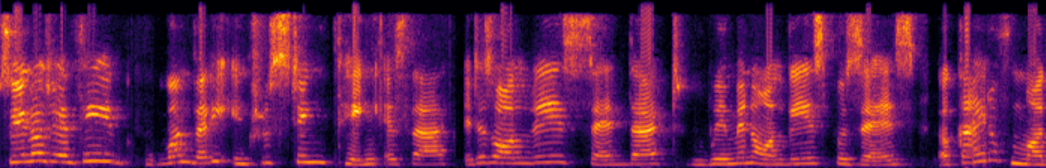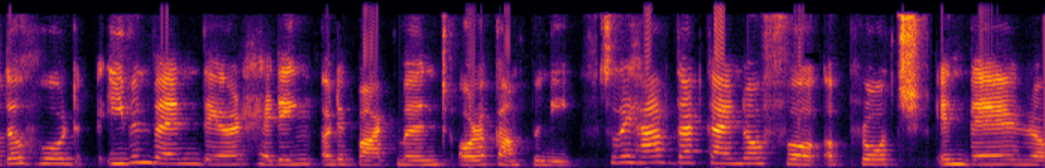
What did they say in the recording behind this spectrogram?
So, you know, Jayanti, one very interesting thing is that it is always said that women always possess a kind of motherhood even when they are heading a department or a company. So, they have that kind of uh, approach in their uh,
